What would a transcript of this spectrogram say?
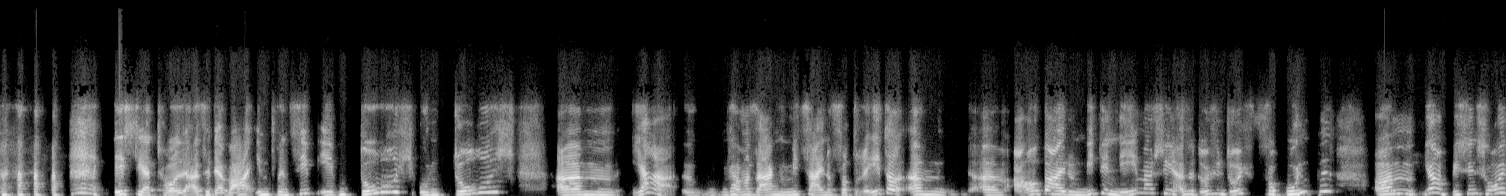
ist ja toll. Also der war im Prinzip eben durch und durch, ähm, ja, äh, kann man sagen, mit seiner Vertreterarbeit ähm, ähm, und mit den Nähmaschinen, also durch und durch verbunden, ähm, ja, bis ins hohe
